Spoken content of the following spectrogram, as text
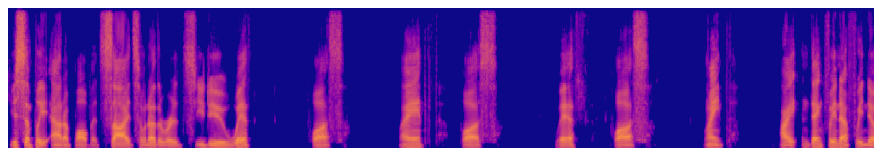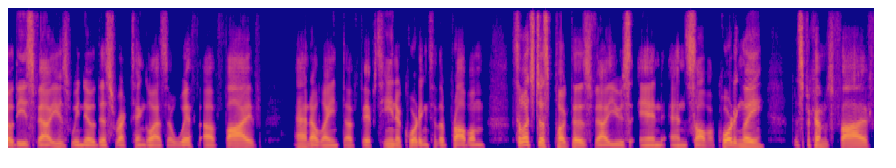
You simply add up all of its sides. So in other words, you do width plus length plus width plus length. All right, and thankfully enough, we know these values. We know this rectangle has a width of 5 and a length of 15 according to the problem. So let's just plug those values in and solve accordingly. This becomes 5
